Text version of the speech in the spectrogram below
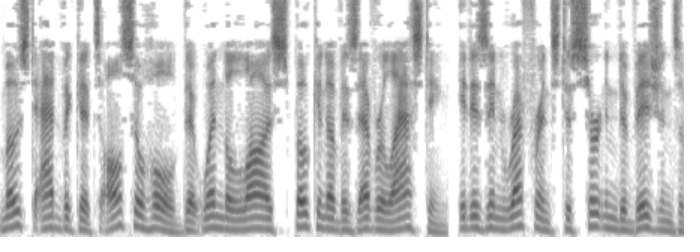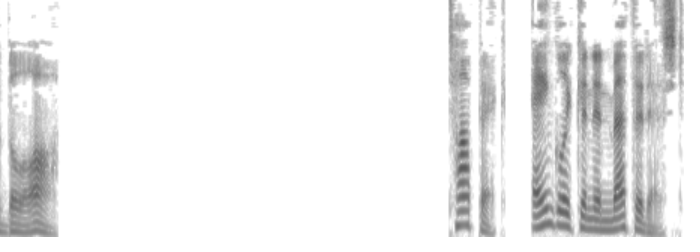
most advocates also hold that when the law is spoken of as everlasting, it is in reference to certain divisions of the law. Anglican and Methodist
